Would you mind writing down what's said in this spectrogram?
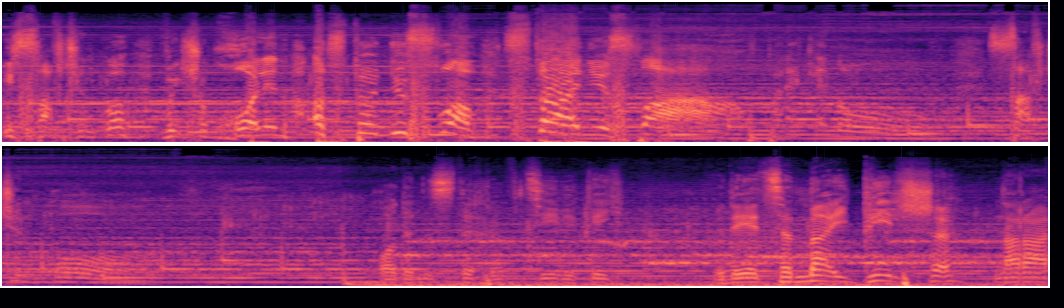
І Савченко вийшов Голін. А Станіслав! Станіслав! Перекинув. Савченко. Один із тих гравців, який видається найбільше на ра...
